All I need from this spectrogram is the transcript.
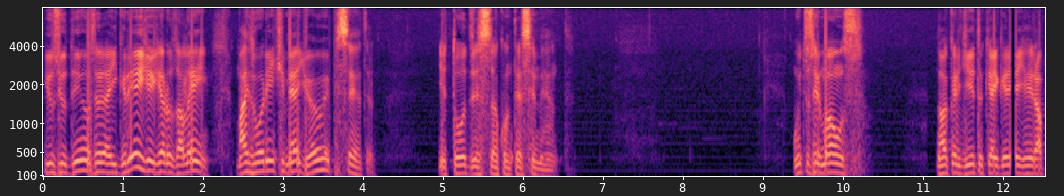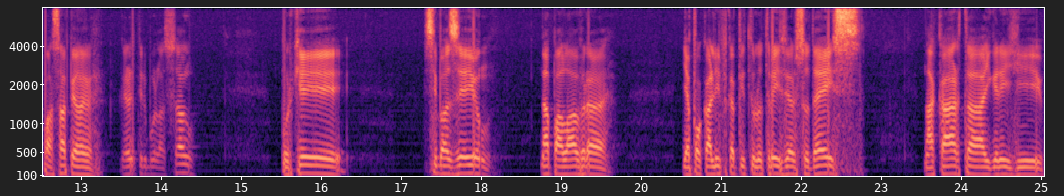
e os judeus, a igreja em Jerusalém, mas o Oriente Médio é o epicentro de todos esses acontecimentos. Muitos irmãos não acreditam que a igreja irá passar pela grande tribulação, porque se baseiam na palavra de Apocalipse capítulo 3, verso 10, na carta à igreja de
